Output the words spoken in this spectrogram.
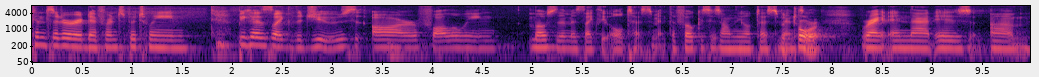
consider a difference between, because like the Jews are following, most of them is like the Old Testament. The focus is on the Old Testament. Torah. right, and that is um,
